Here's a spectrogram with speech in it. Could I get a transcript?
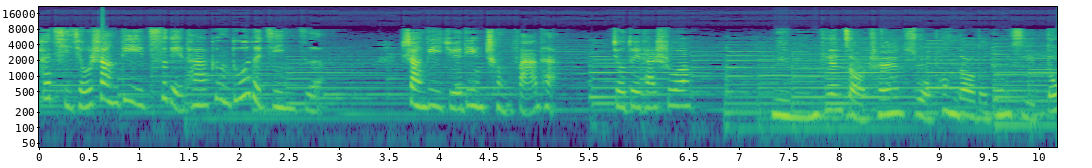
他祈求上帝赐给他更多的金子。上帝决定惩罚他，就对他说：“你明天早晨所碰到的东西都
